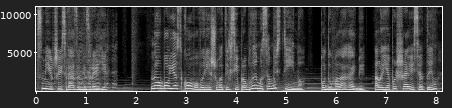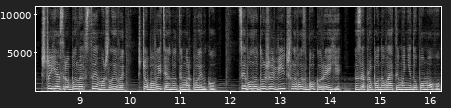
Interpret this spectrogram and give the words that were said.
сміючись разом із Регі. Не обов'язково вирішувати всі проблеми самостійно, подумала Габі, але я пишаюся тим, що я зробила все можливе, щоб витягнути морквинку. Це було дуже вічливо з боку Регі запропонувати мені допомогу,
